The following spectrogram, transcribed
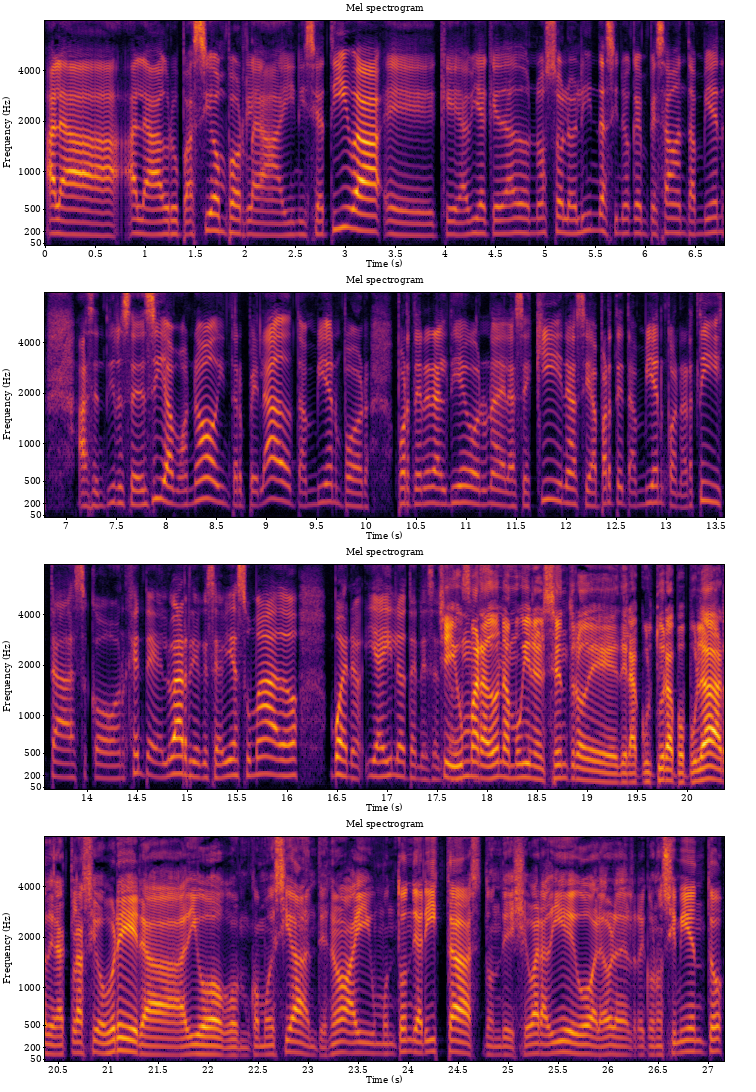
la, agrupación por la iniciativa, eh, que había quedado no solo linda, sino que empezaban también a sentirse, decíamos, ¿no? Interpelado también por, por tener al Diego en una de las esquinas y aparte también con artistas, con gente del barrio que se había sumado. Bueno, y ahí lo tenés. Sí, un Maradona muy en el centro de, la cultura popular, de la clase obrera, digo, como decía ¿no? Hay un montón de aristas donde llevar a Diego a la hora del reconocimiento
